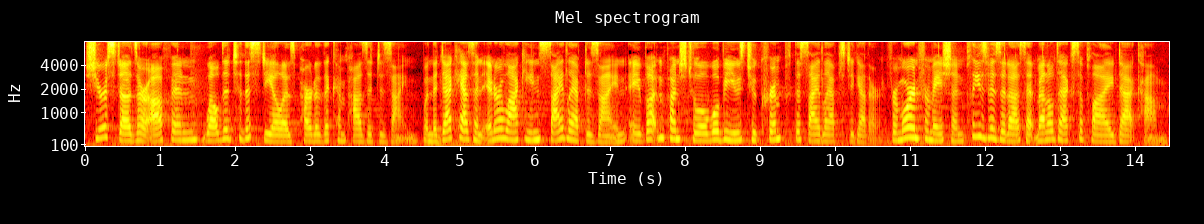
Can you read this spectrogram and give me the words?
shear studs are often welded to the steel as part of the composite design. When the deck has an interlocking side lap design, a button punch tool will be used to crimp the side laps together. For more information, please visit us at metaldecksupply.com.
